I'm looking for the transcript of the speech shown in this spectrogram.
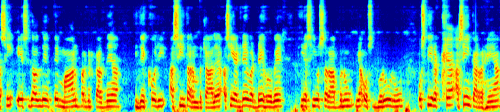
ਅਸੀਂ ਇਸ ਗੱਲ ਦੇ ਉੱਤੇ ਮਾਣ ਪ੍ਰਗਟ ਕਰਦੇ ਆ ਕਿ ਦੇਖੋ ਜੀ, ਅਸੀਂ ਧਰਮ ਬਚਾ ਲਿਆ, ਅਸੀਂ ਐਡੇ ਵੱਡੇ ਹੋ ਗਏ ਕਿ ਅਸੀਂ ਉਸ ਰੱਬ ਨੂੰ ਜਾਂ ਉਸ ਗੁਰੂ ਨੂੰ, ਉਸ ਦੀ ਰੱਖਿਆ ਅਸੀਂ ਕਰ ਰਹੇ ਹਾਂ।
